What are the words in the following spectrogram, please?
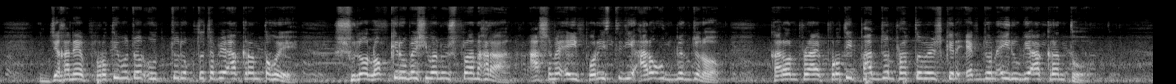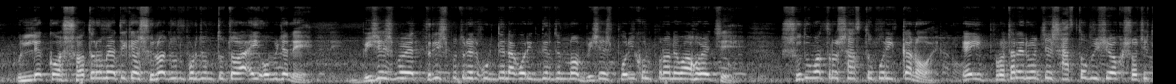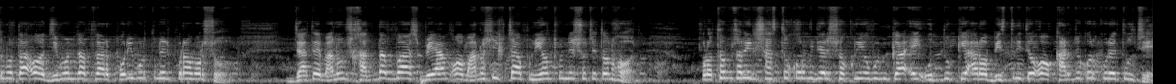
যেখানে প্রতি বছর উচ্চ রক্তচাপে আক্রান্ত হয়ে ষোলো লক্ষেরও বেশি মানুষ প্রাণ হারান। আসামে এই পরিস্থিতি আরও উদ্বেগজনক, কারণ প্রায় প্রতি পাঁচজন প্রাপ্তবয়স্কের একজন এই রোগে আক্রান্ত। উল্লেখ্য, সতেরো মে থেকে ষোলো জুন পর্যন্ত চলা এই অভিযানে বিশেষভাবে ত্রিশ বছরের ঊর্ধ্বে নাগরিকদের জন্য বিশেষ পরিকল্পনা নেওয়া হয়েছে। শুধুমাত্র স্বাস্থ্য পরীক্ষা নয়, এই প্রচারে রয়েছে স্বাস্থ্য বিষয়ক সচেতনতা ও জীবনযাত্রার পরিবর্তনের পরামর্শ, যাতে মানুষ খাদ্যাভ্যাস, ব্যায়াম ও মানসিক চাপ নিয়ন্ত্রণে সচেতন হন। প্রথম সারির স্বাস্থ্যকর্মীদের সক্রিয় ভূমিকা এই উদ্যোগকে আরও বিস্তৃত ও কার্যকর করে তুলছে।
